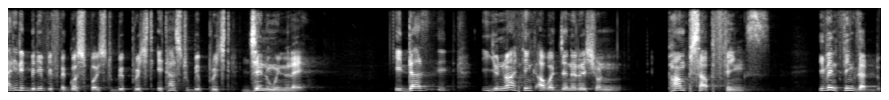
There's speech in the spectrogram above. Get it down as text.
I didn't believe if the gospel is to be preached, it has to be preached genuinely. It does, it, you know, I think our generation pumps up things even things that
